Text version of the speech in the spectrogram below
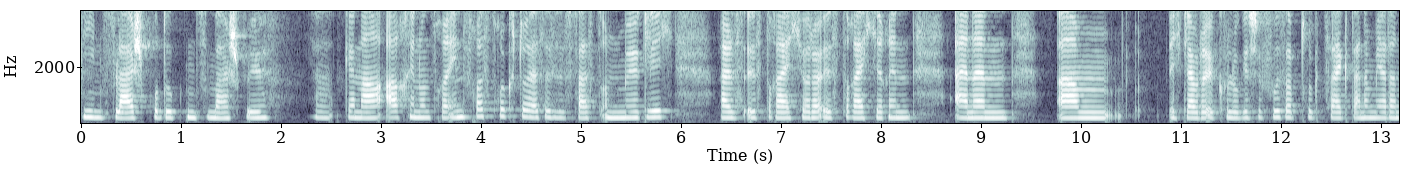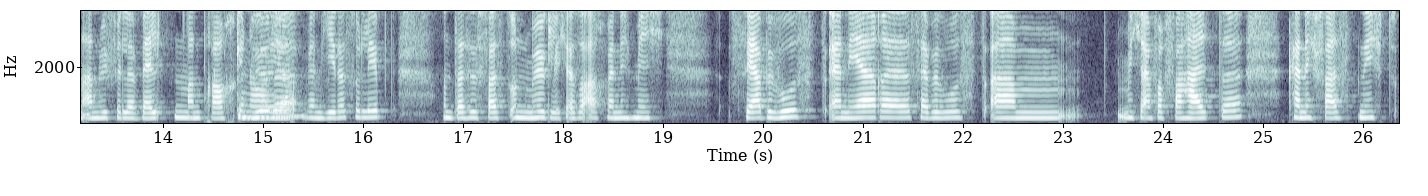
Wie in Fleischprodukten zum Beispiel. Ja. Genau, auch in unserer Infrastruktur. Also es ist fast unmöglich, als Österreicher oder Österreicherin einen ähm, ich glaube, der ökologische Fußabdruck zeigt einem ja dann an, wie viele Welten man brauchen genau, würde, ja. wenn jeder so lebt. Und das ist fast unmöglich. Also auch wenn ich mich sehr bewusst ernähre, sehr bewusst ähm, mich einfach verhalte, kann ich fast nicht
